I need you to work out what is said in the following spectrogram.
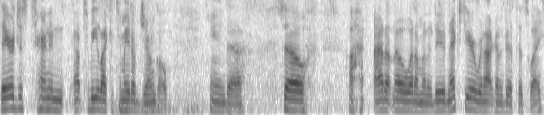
they're just turning out to be like a tomato jungle. And uh, so I, I don't know what I'm going to do. Next year, we're not going to do it this way.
